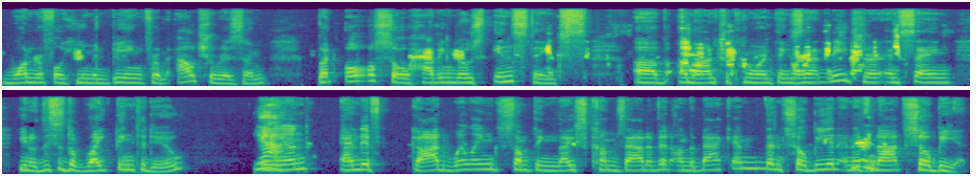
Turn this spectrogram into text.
wonderful human being from altruism, but also having those instincts of an entrepreneur and things of that nature and saying, you know, this is the right thing to do. yeah, And and if God willing, something nice comes out of it on the back end, then so be it. And if not, so be it.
